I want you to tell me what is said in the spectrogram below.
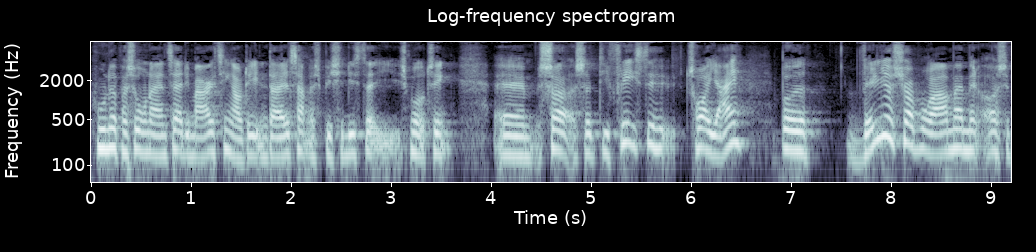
100 personer ansat i marketingafdelingen, der alle sammen er specialister i små ting. Øhm, så, så de fleste, tror jeg, både vælger Shoporama, men også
